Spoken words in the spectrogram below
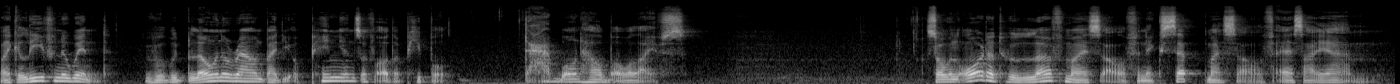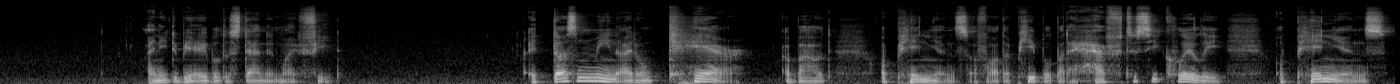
like a leaf in the wind. We will be blown around by the opinions of other people. That won't help our lives. So, in order to love myself and accept myself as I am, I need to be able to stand in my feet. It doesn't mean I don't care about opinions of other people, but I have to see clearly opinions,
